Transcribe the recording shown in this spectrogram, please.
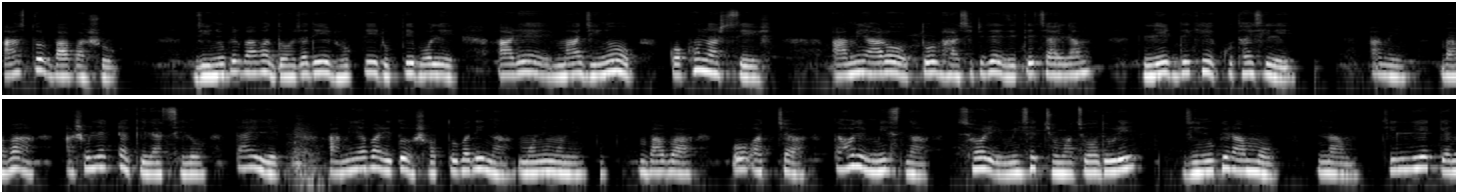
আজ তোর বাপ আসুক। ঝিনুকের বাবা দরজা দিয়ে ঢুকতেই ঢুকতেই বলে, আরে, মা ঝিনুক কখন আসছিস? আমি আরও তোর ভার্সিটিতে যেতে চাইলাম, লেট দেখে কোথায় ছিলি? আমি, বাবা, আসলে একটা ক্লাস ছিল, তাই লেট। আমি আবার এত সত্যবাদী না, মনে মনে। বাবা, ও আচ্ছা তাহলে মিস না। সরি মিসের ঝুমা চৌধুরী। ঝিনুকের আম্মু, নাম চিল্লিয়ে কেন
